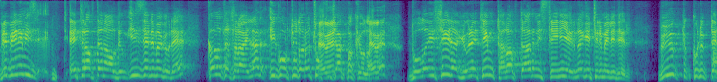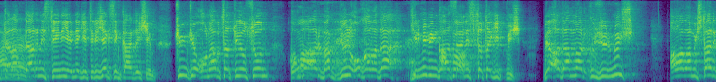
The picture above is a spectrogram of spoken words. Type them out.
Ve benim iz- etraftan aldığım izlenime göre Galatasaraylılar Igor Tudor'a çok Evet, sıcak bakıyorlar. evet. Dolayısıyla yönetim taraftarın isteğini yerine getirmelidir. Büyük kulüpte taraftarın isteğini yerine getireceksin kardeşim. Çünkü ona satıyorsun. O Ama- var bak dün o havada 20 bin Galatasaraylı stata gitmiş. Ve adamlar üzülmüş. Ağlamışlar.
